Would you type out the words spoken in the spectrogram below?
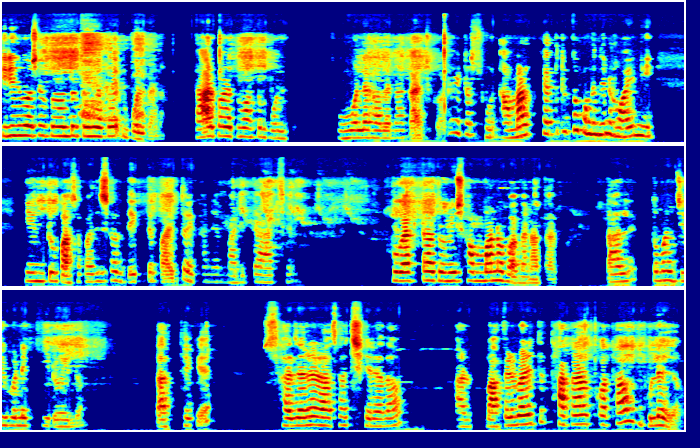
তিরিশ বছর পর্যন্ত তুমি ওকে বলবে না। তারপরে তোমাকে বলবে ঘুমোলে হবে না, কাজ করো। এটা আমার ক্ষেত্রে তো কোনোদিন হয়নি। কিন্তু পাশাপাশি সব দেখতে পাই তো, এখানে বাড়িতে আছে। খুব একটা তুমি সম্মানও পাবে না তার। তাহলে তোমার জীবনে কি রইল? তার থেকে সাজানের আশা ছেড়ে দাও। আর বাপের বাড়িতে থাকার কথাও ভুলে যাও।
